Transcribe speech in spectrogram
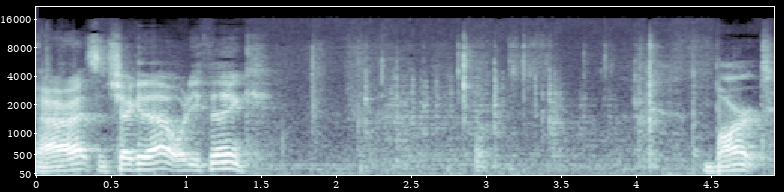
All right, so check it out. What do you think? Bart.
